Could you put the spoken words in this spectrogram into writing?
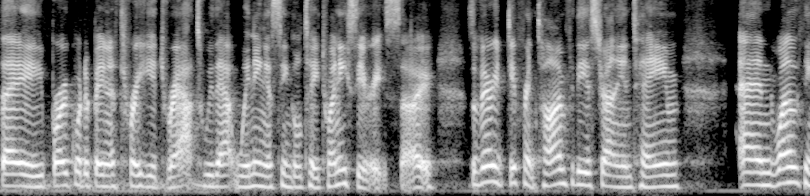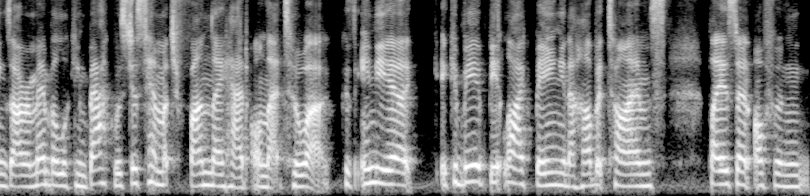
they broke what had been a three year drought without winning a single T20 series. So it's a very different time for the Australian team. And one of the things I remember looking back was just how much fun they had on that tour because India, it can be a bit like being in a hub at times. Players don't often,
